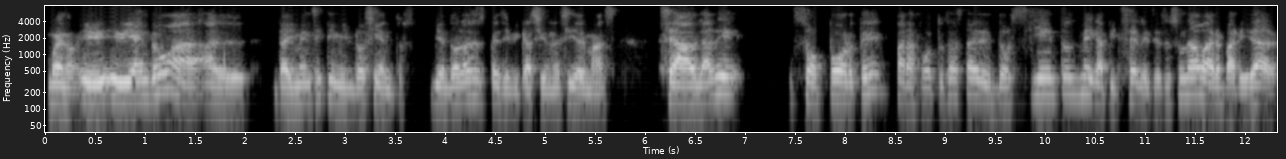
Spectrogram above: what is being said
Bueno, y, y viendo a, al Dimensity 1200, viendo las especificaciones y demás, se habla de soporte para fotos hasta de 200 megapíxeles. Eso es una barbaridad.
